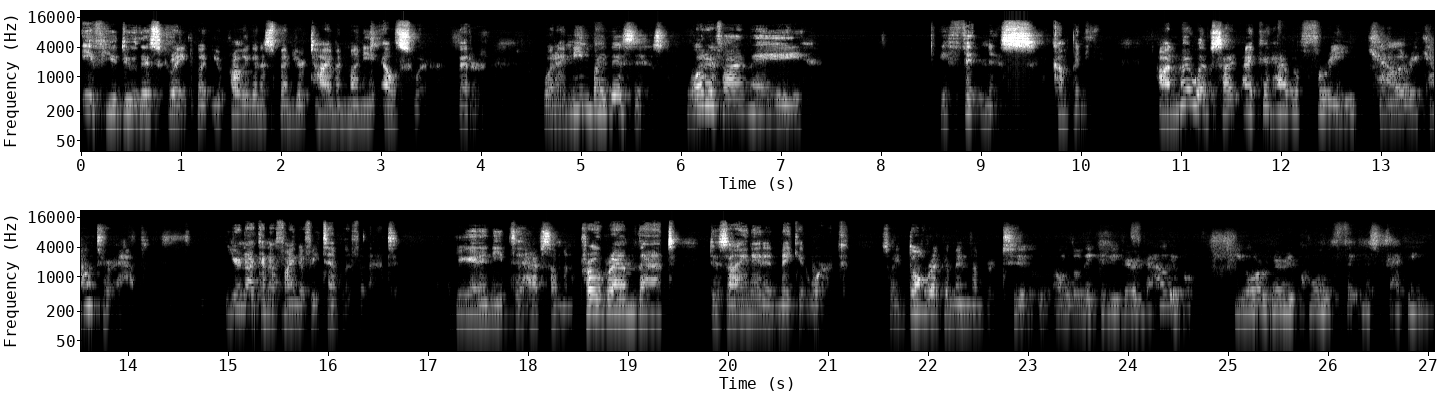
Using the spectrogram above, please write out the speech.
If you do this, great, but you're probably going to spend your time and money elsewhere better. What I mean by this is, what if I'm a, a fitness company? On my website, I could have a free calorie counter app. You're not going to find a free template for that. You're going to need to have someone program that, design it, and make it work. So I don't recommend number two, although they could be very valuable. Your very cool fitness tracking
